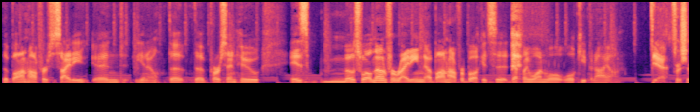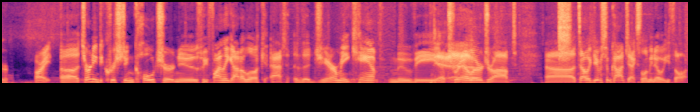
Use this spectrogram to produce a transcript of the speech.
the Bonhoeffer Society and you know the the person who is most well known for writing a Bonhoeffer book. It's uh, definitely one we'll we'll keep an eye on. Yeah, for sure. All right, uh, turning to Christian culture news, we finally got a look at the Jeremy Camp movie. Yeah. A trailer dropped. Uh, Tyler, give us some context and let me know what you thought.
